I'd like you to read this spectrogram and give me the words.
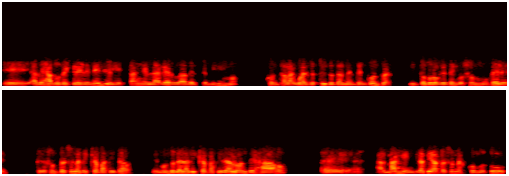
eh, ha dejado de creer en ellos y están en la guerra del feminismo, contra la cual yo estoy totalmente en contra, y todo lo que tengo son mujeres, pero son personas discapacitadas el mundo de la discapacidad lo han dejado eh, al margen, gracias a personas como tú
